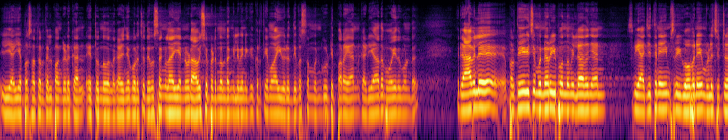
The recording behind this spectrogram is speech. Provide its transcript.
ഈ അയ്യപ്പ സത്രത്തിൽ പങ്കെടുക്കാൻ എത്തുന്നുവെന്ന്. കഴിഞ്ഞ കുറച്ച് ദിവസങ്ങളായി എന്നോട് ആവശ്യപ്പെടുന്നുണ്ടെങ്കിലും എനിക്ക് കൃത്യമായി ഒരു ദിവസം മുൻകൂട്ടി പറയാൻ കഴിയാതെ പോയതുകൊണ്ട് രാവിലെ പ്രത്യേകിച്ച് മുന്നറിയിപ്പൊന്നുമില്ലാതെ ഞാൻ ശ്രീ അജിത്തിനെയും ശ്രീ ഗോപനെയും വിളിച്ചിട്ട്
